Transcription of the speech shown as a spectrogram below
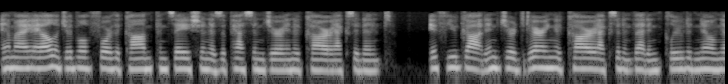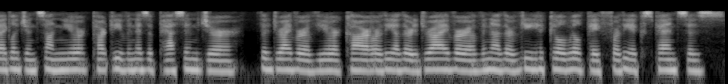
Am I eligible for the compensation as a passenger in a car accident? If you got injured during a car accident that included no negligence on your part, even as a passenger, the driver of your car or the other driver of another vehicle will pay for the expenses.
